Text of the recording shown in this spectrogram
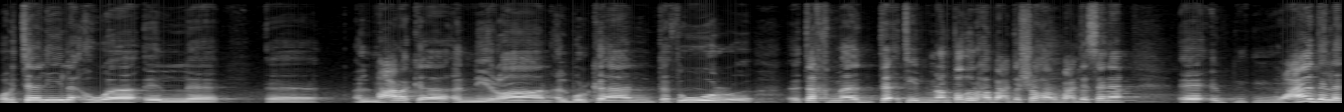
وبالتالي لا هو آه، المعركة النيران البركان تثور آه، تخمد تأتي ننتظرها بعد شهر بعد سنة. آه، م- معادلة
